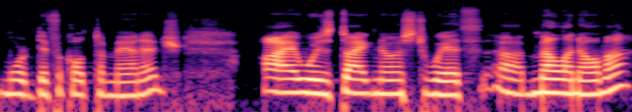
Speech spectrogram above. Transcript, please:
more difficult to manage. I was diagnosed with uh, melanoma.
